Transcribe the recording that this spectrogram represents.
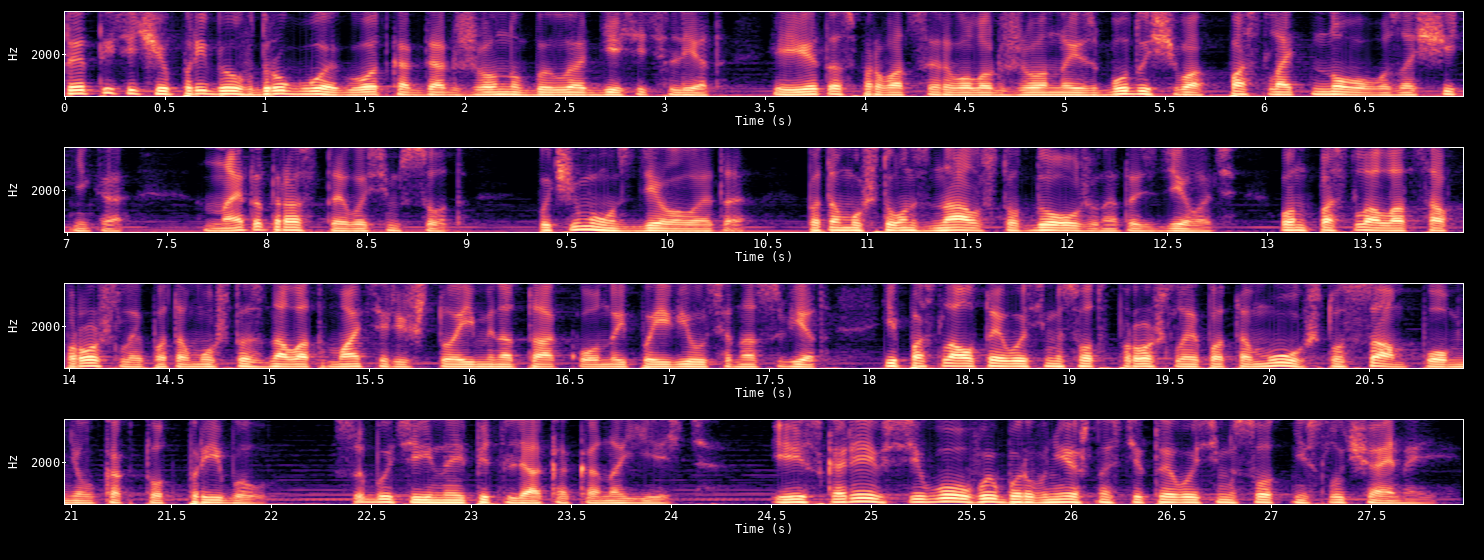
Т-1000 прибыл в другой год, когда Джону было 10 лет, и это спровоцировало Джона из будущего послать нового защитника, на этот раз Т-800. Почему он сделал это? Потому что он знал, что должен это сделать. Он послал отца в прошлое, потому что знал от матери, что именно так он и появился на свет, и послал Т-800 в прошлое потому, что сам помнил, как тот прибыл. Событийная петля, как она есть. И, скорее всего, выбор внешности Т-800 не случайный.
